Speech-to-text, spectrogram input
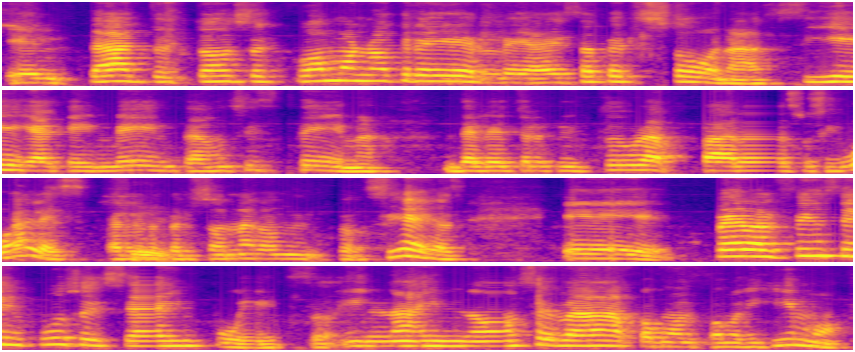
el tacto. Entonces, ¿cómo no creerle a esa persona ciega que inventa un sistema de electroescritura para sus iguales, para las personas con, ciegas? Eh, pero al fin se impuso y se ha impuesto y no, no se va, como, como dijimos,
